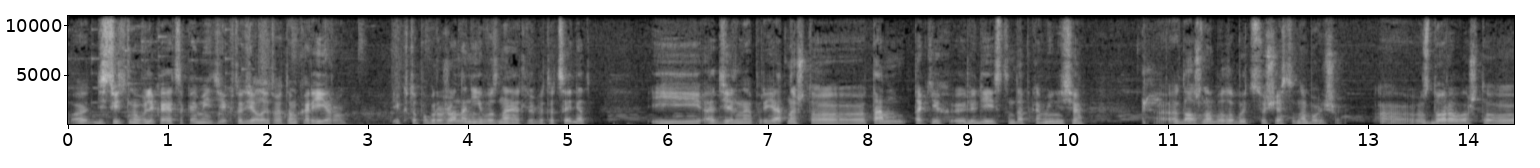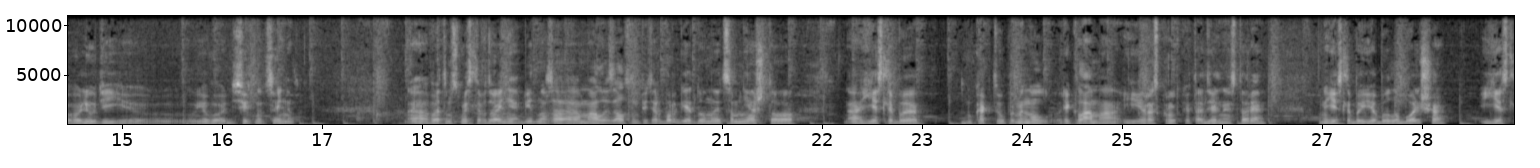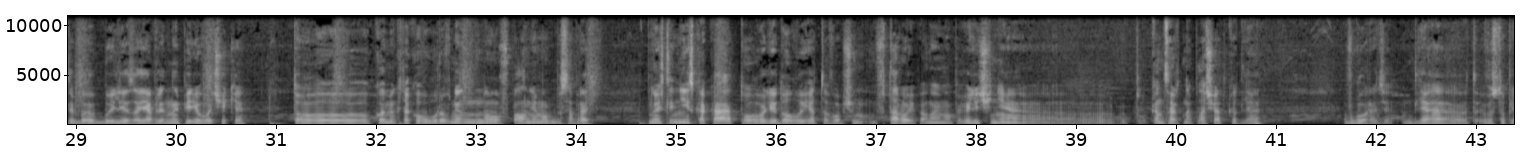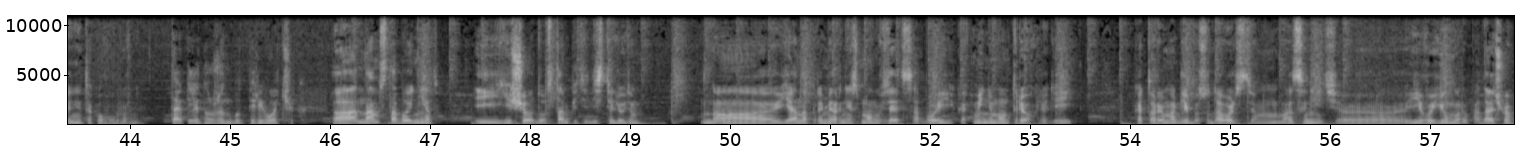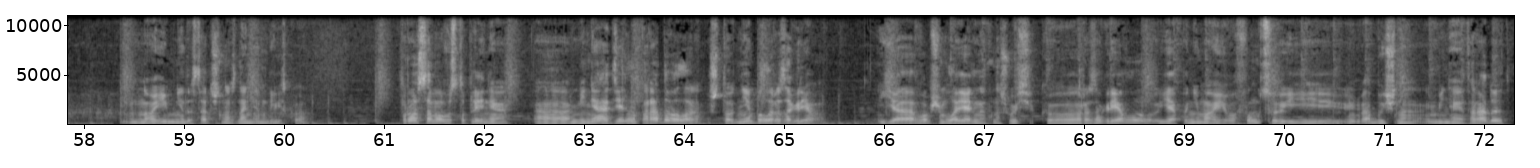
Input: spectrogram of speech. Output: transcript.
э, действительно увлекается комедией, кто делает в этом карьеру, и кто погружен, они его знают, любят и ценят. И отдельно приятно, что там таких людей из стендап-комьюнити э, должно было быть существенно больше. Э, Здорово, что люди его действительно ценят. Э, В этом смысле вдвойне обидно за малый зал в Санкт-Петербурге. Думается мне, что э, если бы, ну, как ты упомянул, реклама и раскрутка – это отдельная история, если бы ее было больше, если бы были заявлены переводчики, то комик такого уровня, ну, вполне мог бы собрать, ну, если не СКК, то Ледовый – это, в общем, второй, по-моему, по величине э, концертная площадка для в городе для выступлений такого уровня. Так ли нужен был переводчик? А нам с тобой нет. И еще 250 людям. Но я, например, не смог взять с собой как минимум трех людей, которые могли бы с удовольствием оценить э, его юмор и подачу, но им недостаточно знания английского. Про само выступление. А, Меня отдельно порадовало, что не было разогрева. Я, в общем, лояльно отношусь к разогреву, я понимаю его функцию, и обычно меня это радует.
